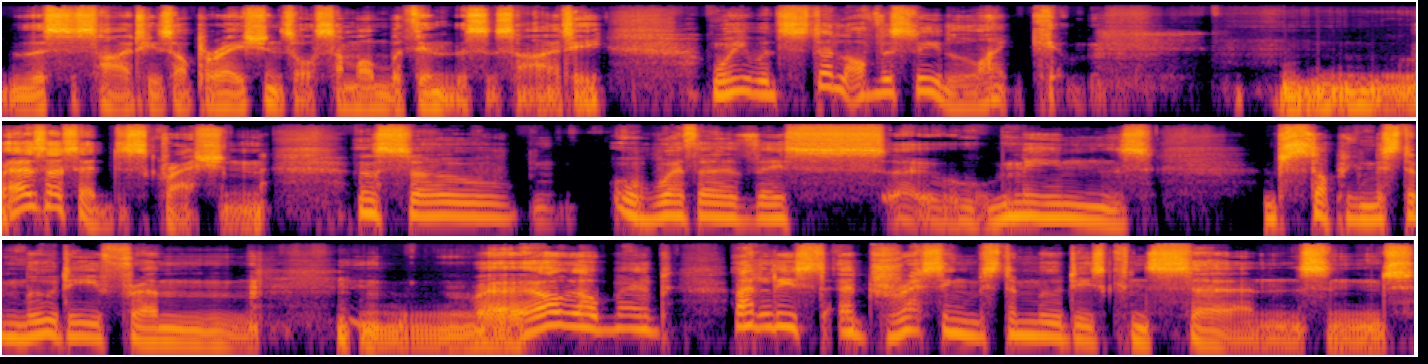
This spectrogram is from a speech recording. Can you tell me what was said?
the society's operations or someone within the society, we would still obviously like, as I said, discretion. So whether this uh, means stopping Mr. Moody from, well, at least addressing Mr. Moody's concerns and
